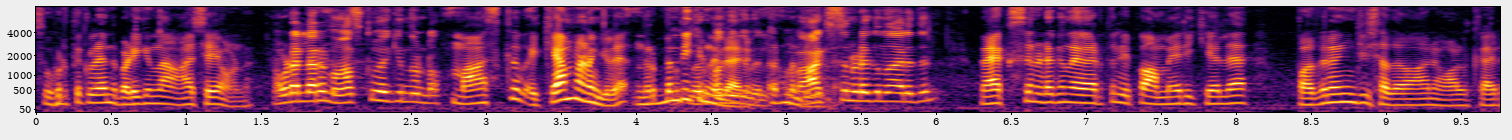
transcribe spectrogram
സുഹൃത്തുക്കളിൽ നിന്ന് പഠിക്കുന്ന ആശയമാണ്. അവിടെ എല്ലാവരും മാസ്ക് വെക്കുന്നുണ്ടോ? മാസ്ക് വെക്കാൻ വേണമെങ്കിൽ നിർബന്ധിക്കുന്നില്ല. വാക്സിൻ എടുക്കുന്ന കാര്യത്തിൽ? വാക്സിൻ എടുക്കുന്ന കാര്യത്തിൽ ഇപ്പോൾ അമേരിക്കയിലെ പതിനഞ്ച് ശതമാനം ആൾക്കാർ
